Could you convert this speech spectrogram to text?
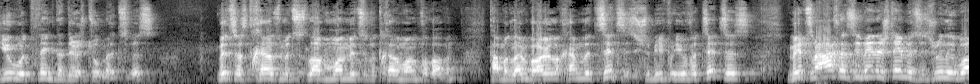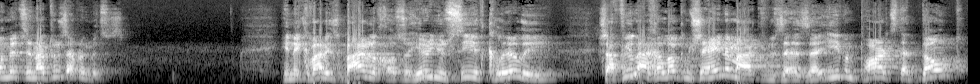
you would think that there's two mitzvahs. Mitzvahs tcheles, mitzvahs love, one mitzvah tchel, one for love. Talmud learn v'oyu lachem letzitzis. It should be for you for tzitzis. Mitzvah achas yivene shtemis. It's really one mitzvah, not two separate mitzvahs. Hinekvar is bar So here you see it clearly. Shafil achalokim she'enem akvim Even parts that don't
